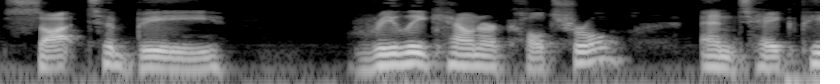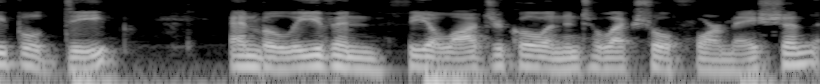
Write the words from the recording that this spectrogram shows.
sought to be really countercultural and take people deep and believe in theological and intellectual formation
